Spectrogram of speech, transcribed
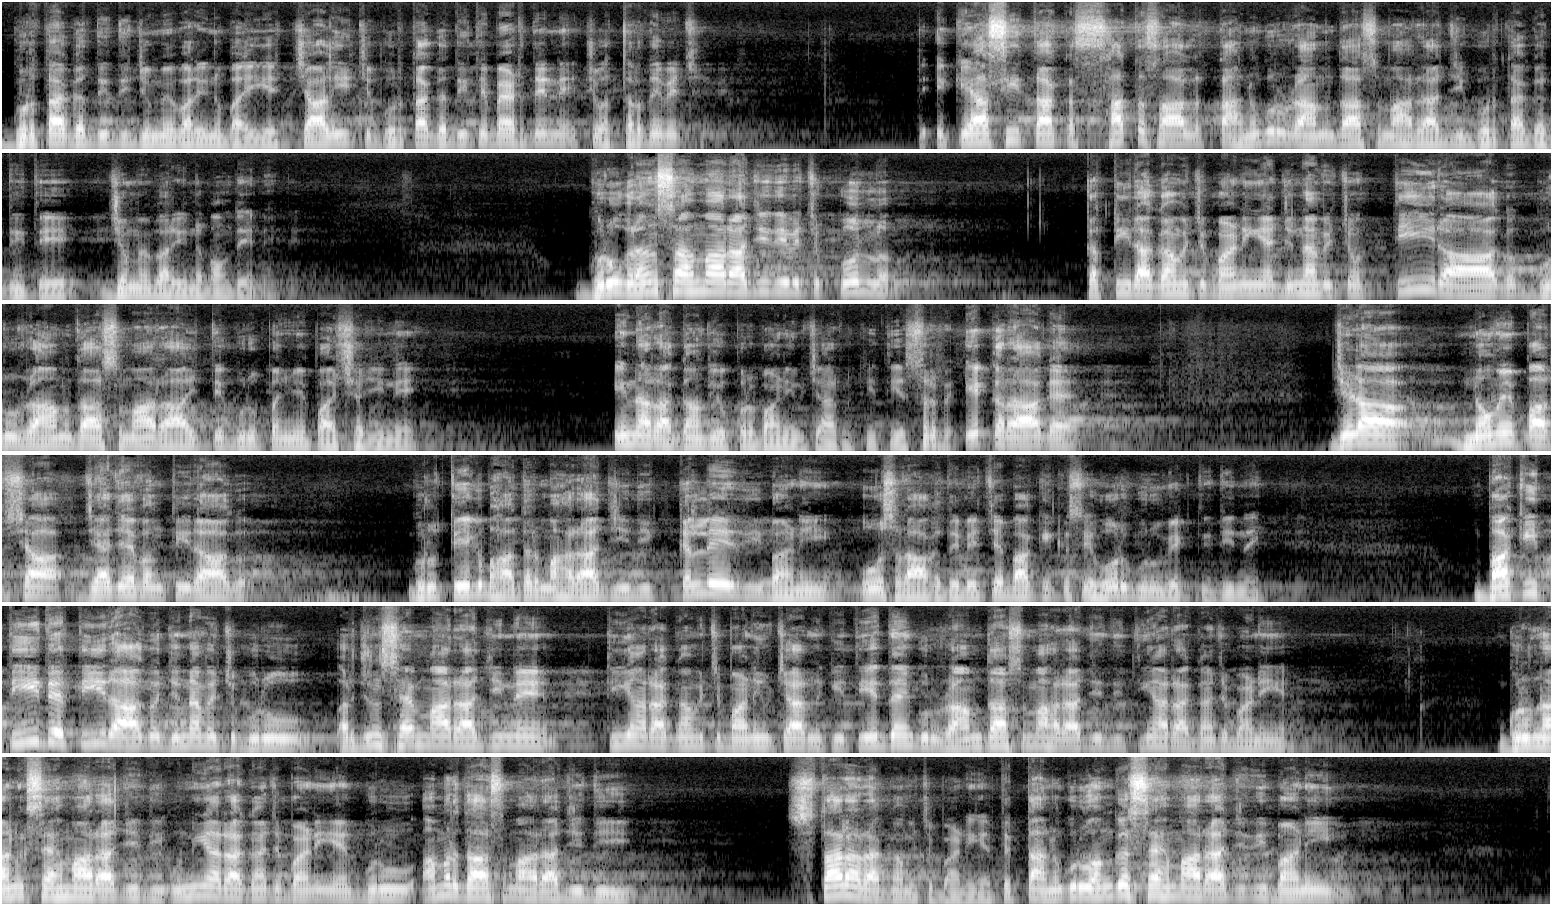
ਗੁਰਤਾ ਗੱਦੀ ਦੀ ਜ਼ਿੰਮੇਵਾਰੀ ਨਿਭਾਈ ਹੈ। 40 ਚ ਗੁਰਤਾ ਗੱਦੀ ਤੇ ਬੈਠਦੇ ਨੇ 74 ਦੇ ਵਿੱਚ। ਤੇ 81 ਤੱਕ 7 ਸਾਲ ਧੰਨ ਗੁਰੂ ਰਾਮਦਾਸ ਮਹਾਰਾਜ ਜੀ ਗੁਰਤਾ ਗੱਦੀ ਤੇ ਜ਼ਿੰਮੇਵਾਰੀ ਨਿਭਾਉਂਦੇ ਨੇ। ਗੁਰੂ ਗ੍ਰੰਥ ਸਾਹਿਬ ਮਹਾਰਾਜ ਜੀ ਦੇ ਵਿੱਚ ਕੁੱਲ 31 ਰਾਗਾਂ ਵਿੱਚ ਬਾਣੀ ਹੈ ਜਿਨ੍ਹਾਂ ਵਿੱਚੋਂ 30 ਰਾਗ ਗੁਰੂ ਰਾਮਦਾਸ ਮਹਾਰਾਜ ਤੇ ਗੁਰੂ ਪੰਜਵੇਂ ਪਾਤਸ਼ਾਹ ਜੀ ਨੇ ਇਹਨਾਂ ਰਾਗਾਂ ਦੇ ਉੱਪਰ ਬਾਣੀ ਉਚਾਰਨ ਕੀਤੀ ਹੈ। ਸਿਰਫ ਇੱਕ ਰਾਗ ਹੈ, ਜਿਹੜਾ ਨੌਵੇਂ ਪਾਤਸ਼ਾਹ ਜੈ ਜੈਵੰਤੀ ਰਾਗ ਗੁਰੂ ਤੇਗ ਬਹਾਦਰ ਮਹਾਰਾਜ ਜੀ ਦੀ ਕੱਲੇ ਦੀ ਬਾਣੀ ਉਸ ਰਾਗ ਦੇ ਵਿੱਚ ਹੈ, ਬਾਕੀ ਕਿਸੇ ਹੋਰ ਗੁਰੂ ਵਿਅਕਤੀ ਦੀ ਨਹੀਂ। ਬਾਕੀ 30 ਦੇ 30 ਰਾਗ ਜਿਨ੍ਹਾਂ ਵਿੱਚ ਗੁਰੂ ਅਰਜਨ ਸਾਹਿਬ ਮਹਾਰਾਜ ਜੀ ਨੇ 30 ਰਾਗਾਂ ਵਿੱਚ ਬਾਣੀ ਉਚਾਰਨ ਕੀਤੀ। ਇਦਾਂ ਹੀ ਗੁਰੂ ਰਾਮਦਾਸ ਮਹਾਰਾਜ ਜੀ ਦੀ 30 ਰਾਗਾਂ 'ਚ ਬਾਣੀ ਹੈ। ਗੁਰੂ ਨਾਨਕ ਸਾਹਿਬ ਮਹਾਰਾਜ ਜੀ ਦੀ 19 ਰਾਗਾਂ 'ਚ ਬਾਣੀ ਹੈ। ਗੁਰੂ ਅਮਰਦਾਸ ਮਹਾਰਾਜ ਜੀ ਦੀ 17 ਰਾਗਾਂ ਵਿੱਚ ਬਾਣੀ ਹੈ। ਤੇ ਧੰਨ ਗੁਰੂ ਅੰਗਦ ਸਾਹਿਬ ਮਹਾਰਾਜ ਜੀ ਦੀ ਬਾਣੀ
